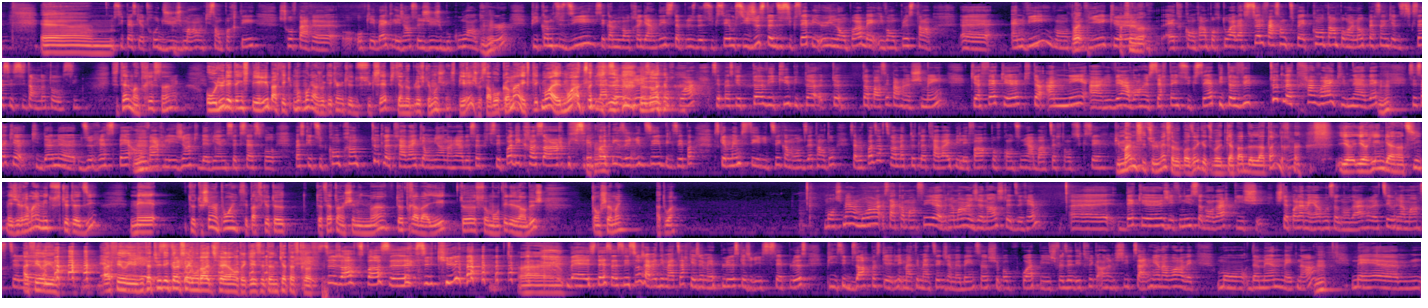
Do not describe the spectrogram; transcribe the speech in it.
Aussi parce qu'il y a trop de jugements qui sont portés je trouve, par, euh, au Québec, les gens se jugent beaucoup entre mhm. eux. Puis comme tu dis, c'est comme ils vont te regarder si tu as plus de succès ou si juste tu as du succès puis eux, ils l'ont pas, ben ils vont plus t'en... Euh, envy, ils vont t'envier que être content pour toi. La seule façon que tu peux être content pour une autre personne qui a du succès, c'est si tu en as toi aussi. C'est tellement triste, hein? Au lieu d'être inspiré par quelqu'un. Moi, quand je vois quelqu'un qui a du succès puis qu'il y en a plus que moi, je suis inspiré. Je veux savoir comment. Explique-moi, aide-moi. La seule raison pourquoi, c'est parce que tu as vécu puis tu as, passé par un chemin qui a fait que, qui t'a amené à arriver à avoir un certain succès, puis tu as vu tout le travail qui venait avec, mhm. c'est ça qui, qui donne euh, du respect mhm. envers les gens qui deviennent successful. Parce que tu comprends tout le travail qu'ils ont mis en arrière de ça, puis que c'est pas des crosseurs, puis que c'est mhm. pas des héritiers, puis que c'est pas... Parce que même si es héritier, comme on disait tantôt, ça veut pas dire que tu vas mettre tout le travail puis l'effort pour continuer à bâtir ton succès. Puis même si tu le mets, ça veut pas dire que tu vas être capable de l'atteindre. il, y a, y a rien de garanti. Mais j'ai vraiment aimé tout ce que tu as dit, mais tu as touché un point. C'est parce que tu as tu as fait un cheminement, tu as travaillé, tu as surmonté les embûches. Ton chemin, à toi? Mon chemin à moi, ça a commencé euh, vraiment à un jeune âge, je te dirais. Euh, dès que j'ai fini le secondaire, puis je n'étais pas la meilleure au secondaire, tu sais, vraiment style. I feel you. I feel you. J'ai fait huit écoles secondaires différentes, OK? C'était une catastrophe. Tu sais, genre, tu passes euh, sur le cul, Ouais, Ben, c'était ça. C'est sûr, j'avais des matières que j'aimais plus, que je réussissais plus. Puis c'est bizarre parce que les mathématiques, j'aimais bien ça, je sais pas pourquoi. Puis je faisais des trucs enrichis, puis ça n'a rien à voir avec mon domaine maintenant. Hmm. Mais euh,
